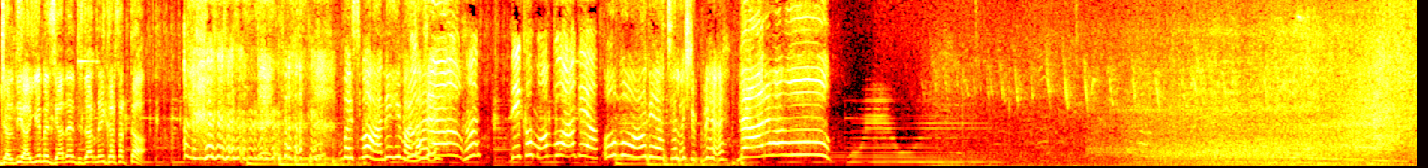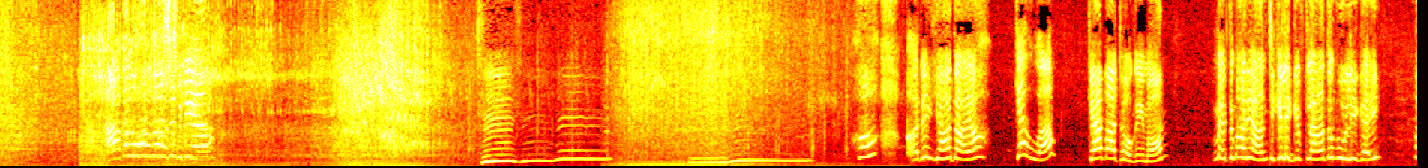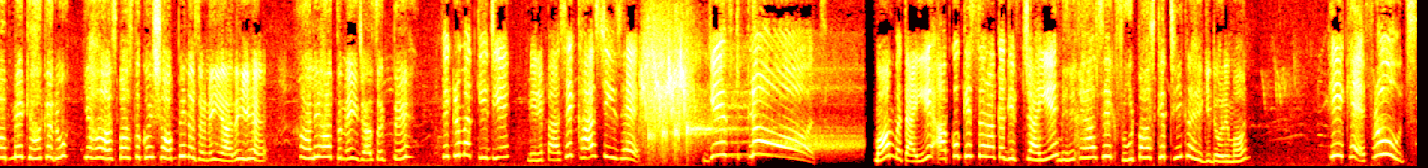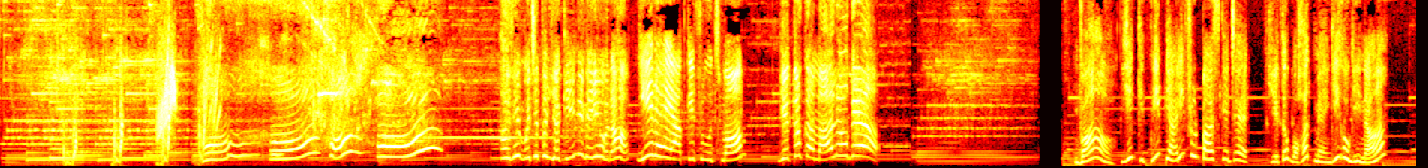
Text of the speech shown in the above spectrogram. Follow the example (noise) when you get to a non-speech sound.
जल्दी आइए मैं ज़्यादा इंतज़ार नहीं कर सकता। (laughs) बस वो आने ही वाला है। हाँ, देखो मॉम वो आ गया। ओ वो आ गया। चलो शुक्र है मैं आ रहा हूँ। आपका बहुत बहुत शुक्रिया। हो गई मॉम। मैं तुम्हारी आंटी के लिए गिफ्ट लाना तो भूल ही गई। अब मैं क्या करूँ? यहाँ आसपास तो कोई शॉप भी नज़र नहीं आ रही है। खाली हाथ तो नहीं जा सकते। फ़िक्र मत कीजिए मेरे पास एक खास चीज़ है। Gift cloth. मॉम बताइए आपको किस तरह का गिफ्ट चाहिए? मेरे ख्याल से एक फ्रूट बास्केट ठीक रहेगी डोरेमोन। ठीक है फ्रूट्स। अरे मुझे तो यकीन ही नहीं हो रहा। ये रहे आपके फ्रूट्स मॉम ये तो कमाल हो गया। वाह ये कितनी प्यारी फ्रूट बास्केट है। ये तो बहुत महँगी होगी ना?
